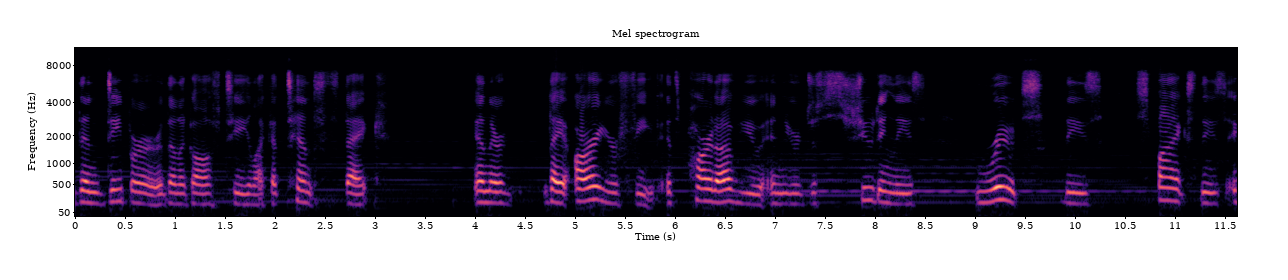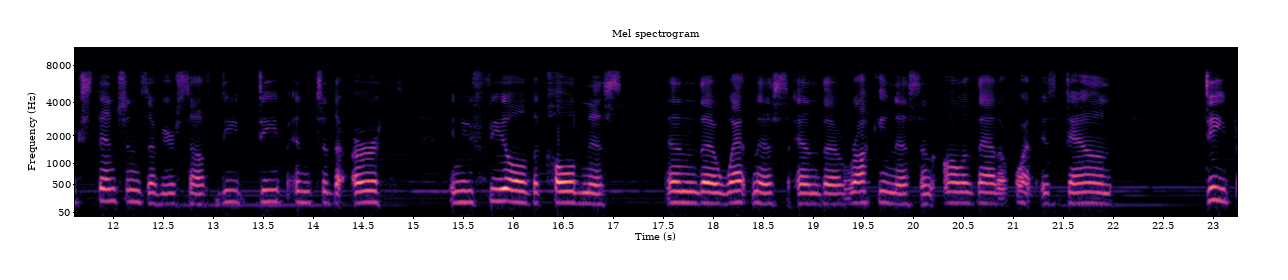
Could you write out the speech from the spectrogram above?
then deeper than a golf tee, like a tent stake. And they're, they are your feet. It's part of you and you're just shooting these roots, these spikes, these extensions of yourself deep, deep into the earth. And you feel the coldness and the wetness and the rockiness and all of that of what is down deep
